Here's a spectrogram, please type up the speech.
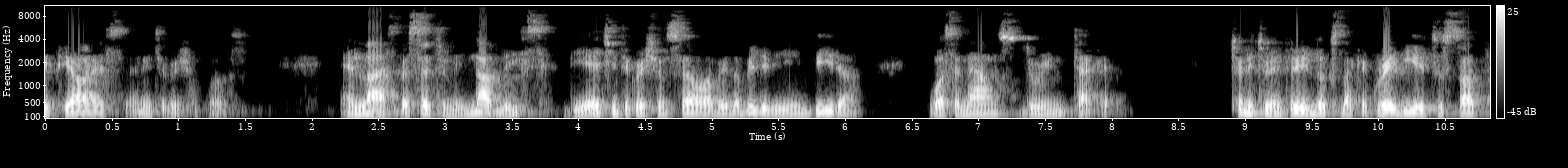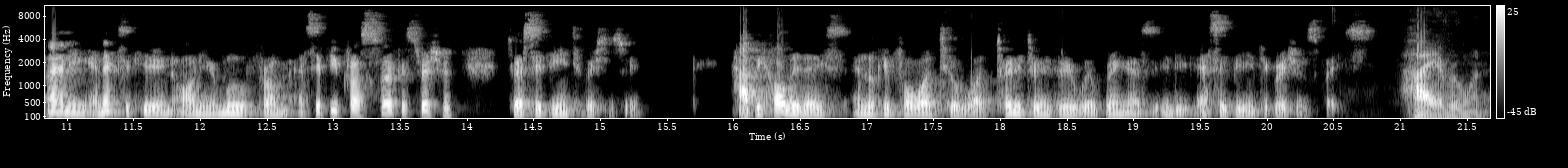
APIs and integration flows. And last but certainly not least, the Edge integration cell availability in beta was announced during TechEd. 2023 looks like a great year to start planning and executing on your move from SAP Process Orchestration to SAP Integration Suite. Happy holidays and looking forward to what 2023 will bring us in the SAP integration space. Hi everyone.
